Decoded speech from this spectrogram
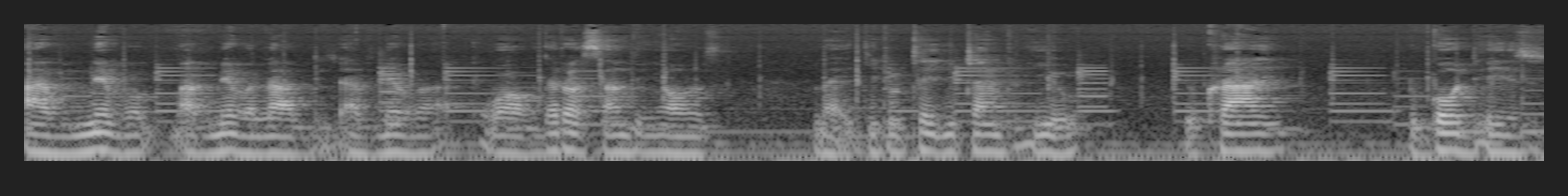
I've never, I've never loved it. I've never, wow, that was something else. Like it will take you time to heal. You cry, you go days.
